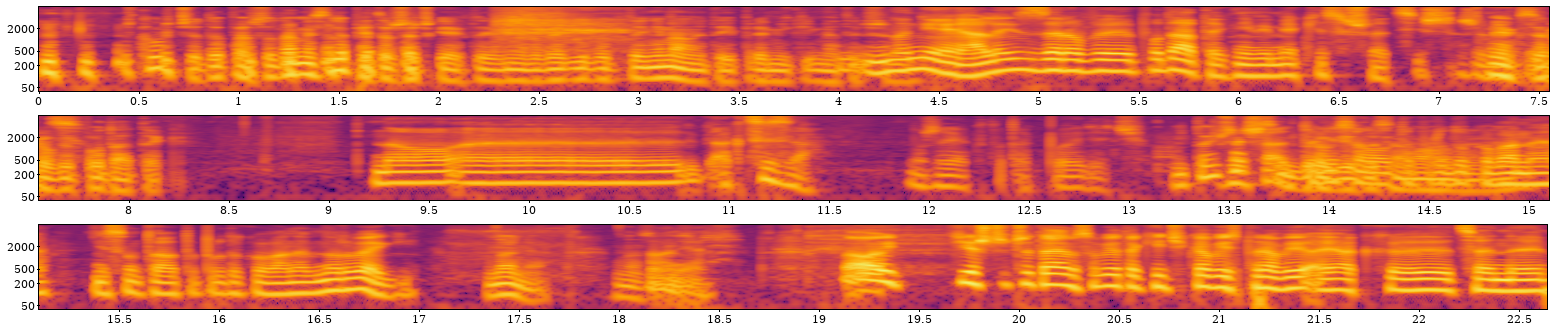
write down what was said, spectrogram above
Kurczę, to patrz, to tam jest lepiej troszeczkę jak tutaj w Norwegii, bo tutaj nie mamy tej premii klimatycznej. No nie, ale jest zerowy podatek. Nie wiem, jak jest w Szwecji, szczerze Jak mówiąc. zerowy podatek? No, e, akcyza. Może jak to tak powiedzieć. No to tak Przecież są to nie są te auto samochody. produkowane, nie są to auto produkowane w Norwegii. No nie. No, zgadza nie. No i jeszcze czytałem sobie o takiej ciekawej sprawie, a jak e, ceny,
